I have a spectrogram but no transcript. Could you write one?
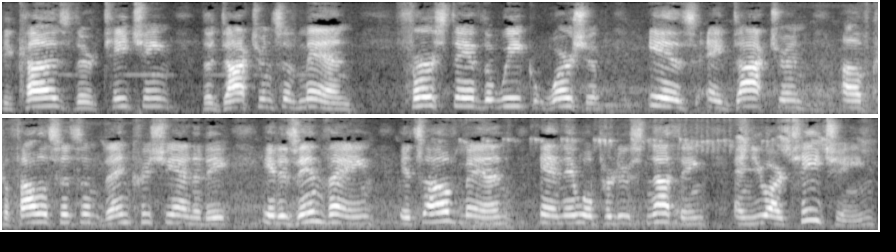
because they're teaching the doctrines of men. First day of the week worship is a doctrine of Catholicism, then Christianity. It is in vain, it's of men, and it will produce nothing. And you are teaching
